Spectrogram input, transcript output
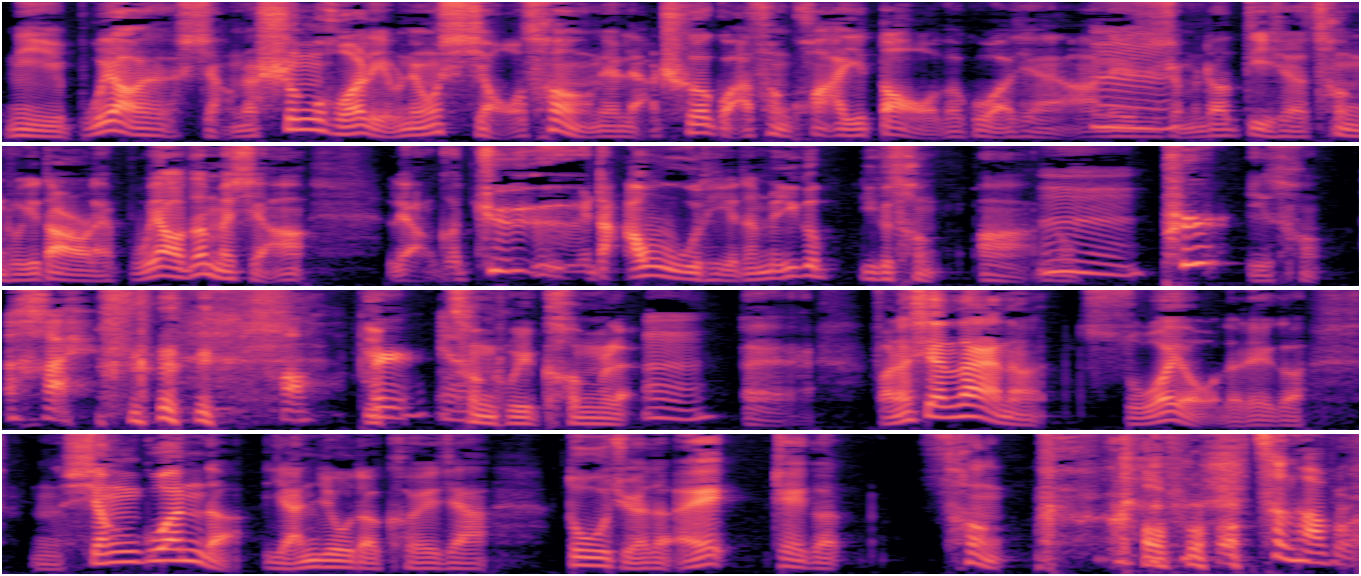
你不要想着生活里边那种小蹭，那俩车剐蹭，咵一道子过去啊，那是怎么着？地下蹭出一道来，不要这么想。两个巨大物体这么一个一个蹭啊，嗯，砰一蹭，嗨，好，一喷蹭出一坑来。嗯哎，反正现在呢，所有的这个嗯相关的研究的科学家都觉得，哎，这个蹭 靠谱，蹭靠谱。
